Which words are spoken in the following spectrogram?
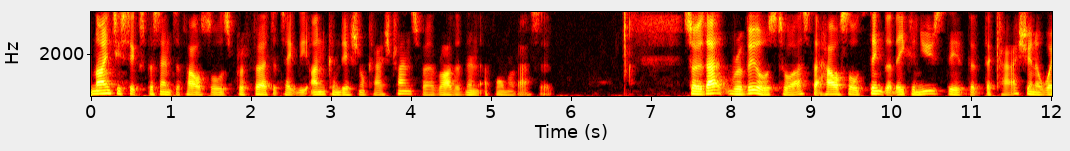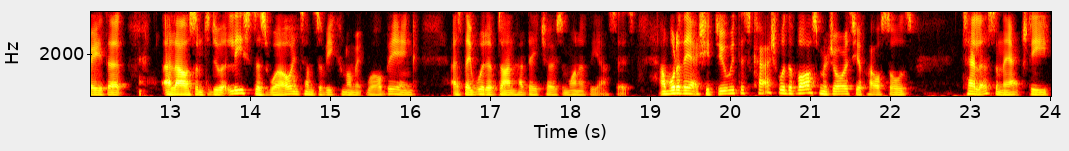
96% of households prefer to take the unconditional cash transfer rather than a form of asset. So that reveals to us that households think that they can use the, the, the, cash in a way that allows them to do at least as well in terms of economic well-being as they would have done had they chosen one of the assets. And what do they actually do with this cash? Well, the vast majority of households tell us, and they actually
